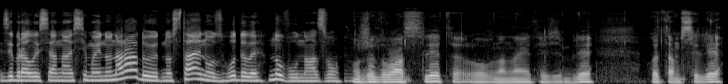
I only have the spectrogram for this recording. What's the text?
Зібралися на сімейну нараду і одностайно узгодили нову назву. Уже 20 лет ровно на этой земле, в этом селе.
